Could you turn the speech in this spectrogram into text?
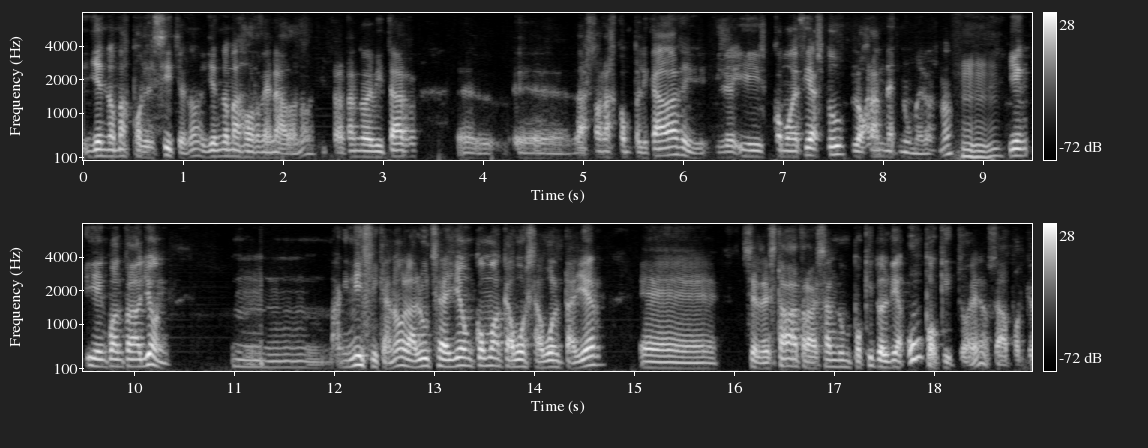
yendo más por el sitio, ¿no? yendo más ordenado ¿no? y tratando de evitar eh, las zonas complicadas y, como decías tú, los grandes números. ¿no? y, en, cuanto a John, mm, magnífica ¿no? la lucha de John, cómo acabó esa vuelta ayer. Eh, se le estaba atravesando un poquito el día, un poquito, ¿eh? o sea, porque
